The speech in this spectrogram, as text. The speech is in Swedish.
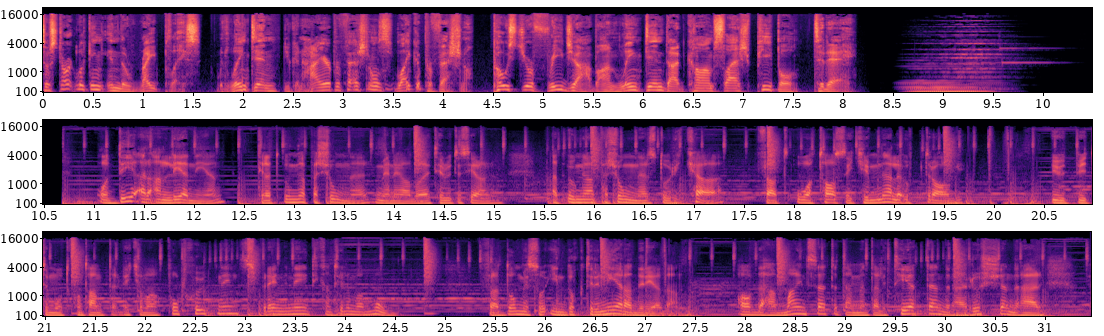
So start looking in the right place. With LinkedIn, you can hire professionals like a professional. Post your free job on linkedin.com slash people today. Och det är anledningen till att unga personer, menar jag då, jag teoretiserar nu, att unga personer står i kö för att åta sig kriminella uppdrag i utbyte mot kontanter. Det kan vara portskjutning, sprängning, det kan till och med vara mord. För att de är så indoktrinerade redan av det här mindsetet, den här mentaliteten, den här ruschen, den här,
